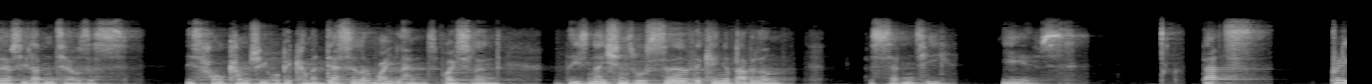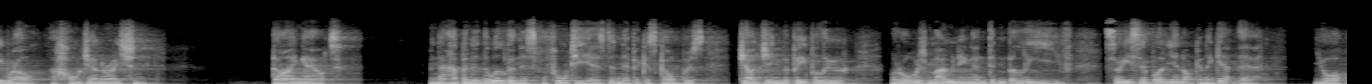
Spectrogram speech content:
verse 11 tells us this whole country will become a desolate wasteland. wasteland. These nations will serve the king of Babylon for 70 years. That's pretty well a whole generation dying out. And that happened in the wilderness for 40 years, didn't it? Because God was judging the people who were always moaning and didn't believe. So he said, Well, you're not going to get there. Your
